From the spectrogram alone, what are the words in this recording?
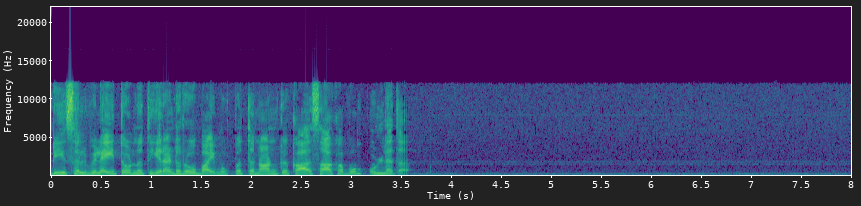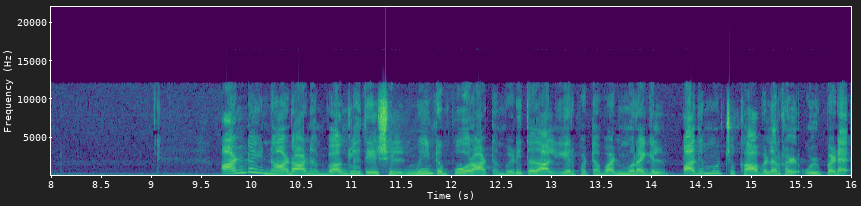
டீசல் விலை தொண்ணூத்தி இரண்டு ரூபாய் முப்பத்து நான்கு காசாகவும் உள்ளது. அண்டை நாடான பங்களாதேஷில் மீண்டும் போராட்டம் வெடித்ததால் ஏற்பட்ட வன்முறையில் பதிமூன்று காவலர்கள் உள்பட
